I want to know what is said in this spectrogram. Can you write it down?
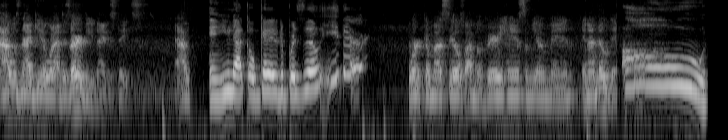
I was not getting what I deserved in the United States. I and you not gonna get it in Brazil either. Worked on myself. I'm a very handsome young man, and I know that. Oh,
